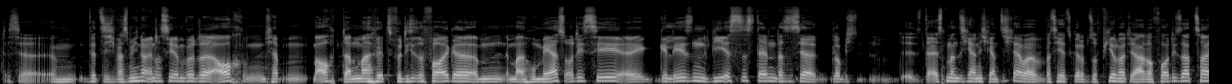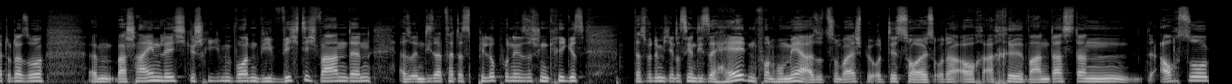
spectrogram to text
Das ist ja ähm, witzig. Was mich noch interessieren würde, auch, ich habe auch dann mal jetzt für diese Folge ähm, mal Homers Odyssee äh, gelesen. Wie ist es denn? Das ist ja, glaube ich, da ist man sich ja nicht ganz sicher, aber was ich jetzt gehört habe, so 400 Jahre vor dieser Zeit oder so, ähm, wahrscheinlich geschrieben worden. Wie wichtig waren denn, also in dieser Zeit des Peloponnesischen Krieges, das würde mich interessieren, diese Helden von Homer, also zum Beispiel Odysseus oder auch Achill, waren das dann auch so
